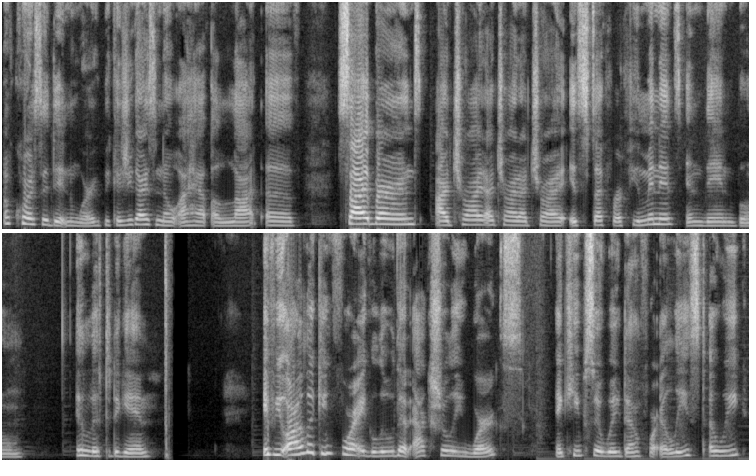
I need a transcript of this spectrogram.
Of course, it didn't work because you guys know I have a lot of Sideburns, I tried, I tried, I tried. It stuck for a few minutes and then boom, it lifted again. If you are looking for a glue that actually works and keeps your wig down for at least a week,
